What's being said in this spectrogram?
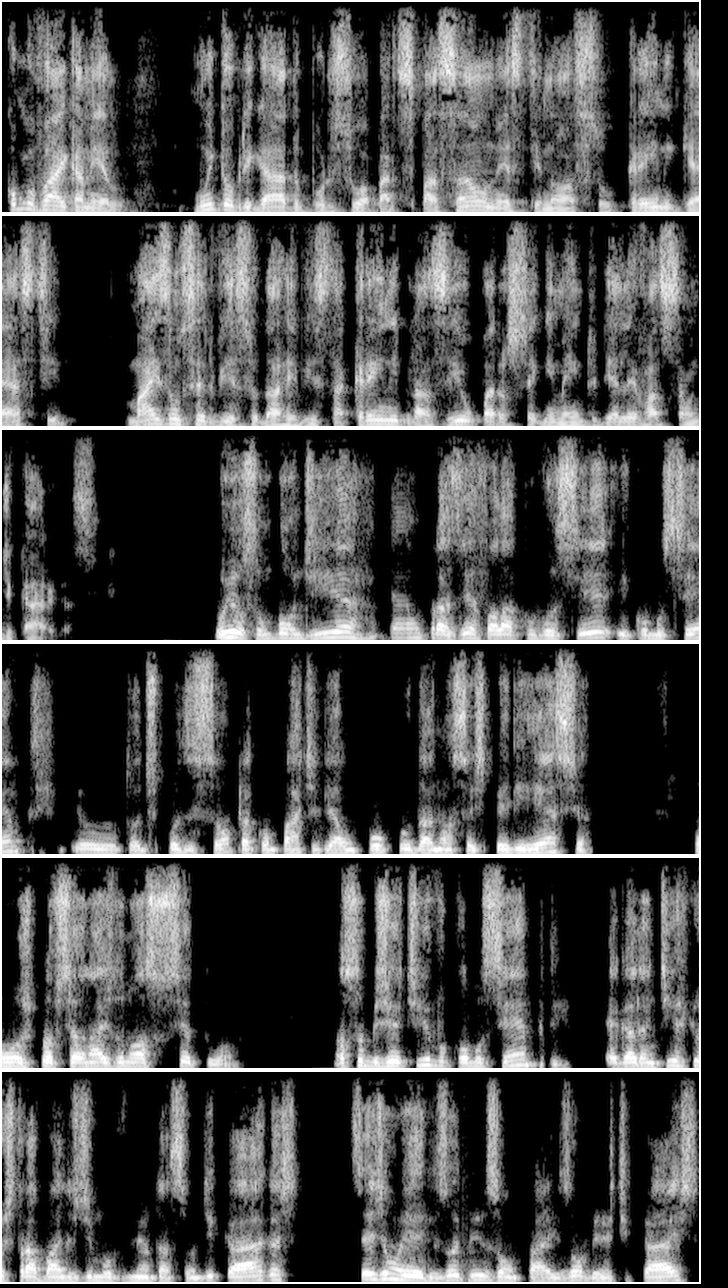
Como vai, Camelo? Muito obrigado por sua participação neste nosso CraneCast, mais um serviço da revista Crane Brasil para o segmento de elevação de cargas. Wilson, bom dia. É um prazer falar com você e, como sempre, eu estou à disposição para compartilhar um pouco da nossa experiência com os profissionais do nosso setor. Nosso objetivo, como sempre, é garantir que os trabalhos de movimentação de cargas, sejam eles horizontais ou verticais,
